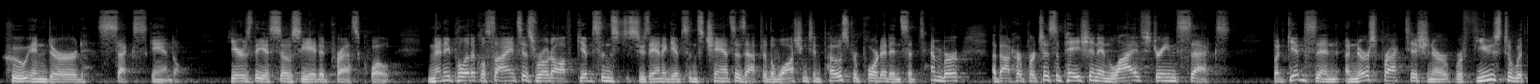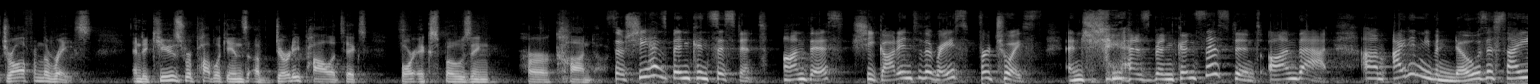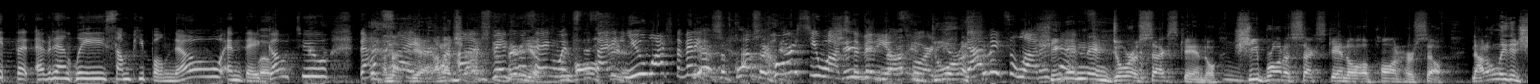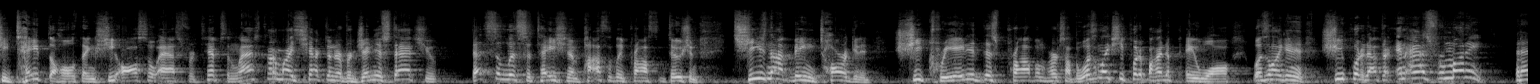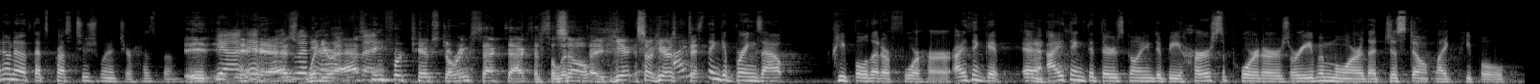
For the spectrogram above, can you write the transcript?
who endured sex scandal. Here's the Associated Press quote. Many political scientists wrote off Gibson's, Susanna Gibson's chances after the Washington Post reported in September about her participation in live stream sex. But Gibson, a nurse practitioner, refused to withdraw from the race and accused Republicans of dirty politics for exposing her conduct. So she has been consistent on this. She got into the race for choice, and she has been consistent on that. Um, I didn't even know the site that evidently some people know and they go to. That's I'm not- like yeah, I'm not sure. a bigger thing with We've society. You watch the video. Yes, of course I did. course you watch She the did video, not Ford. That se- makes a lot of she sense. She didn't endure a sex scandal. She brought a sex scandal upon herself. Not only did she tape the whole thing, she also asked for tips. And last time I checked under Virginia statute, that's solicitation and possibly prostitution. She's not being targeted. She created this problem herself. It wasn't like she put it behind a paywall. It wasn't like anything. She put it out there and asked for money. But I don't know if that's prostitution when it's your husband. It, Yeah, it was asks- with when her you're husband. asking for tips during sex acts, that's So, solicitation. here, so here's I just think it brings out people that are for her. I think it. uh, I think that there's going to be her supporters or even more that just don't like people.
